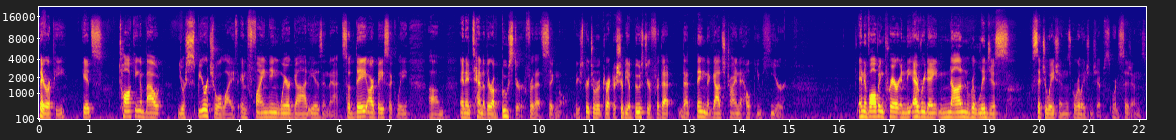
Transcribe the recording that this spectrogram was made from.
therapy, it's talking about your spiritual life and finding where God is in that. So they are basically um, an antenna, they're a booster for that signal. Your spiritual director should be a booster for that, that thing that God's trying to help you hear. And involving prayer in the everyday, non religious situations or relationships or decisions.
